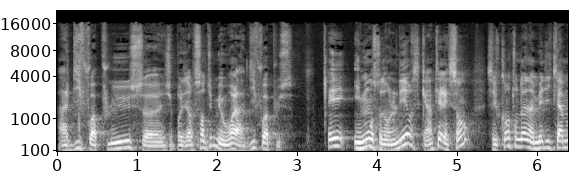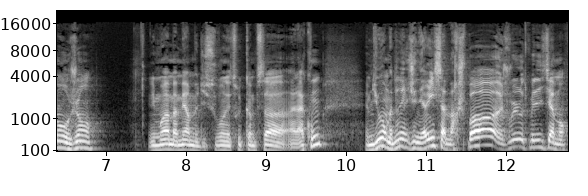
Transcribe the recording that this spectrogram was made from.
à 10 fois plus, je vais pas dire le centuple, mais voilà, 10 fois plus. Et il montre dans le livre, ce qui est intéressant, c'est que quand on donne un médicament aux gens, et moi ma mère me dit souvent des trucs comme ça à la con, elle me dit, on m'a donné le générique, ça marche pas, je voulais l'autre médicament.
